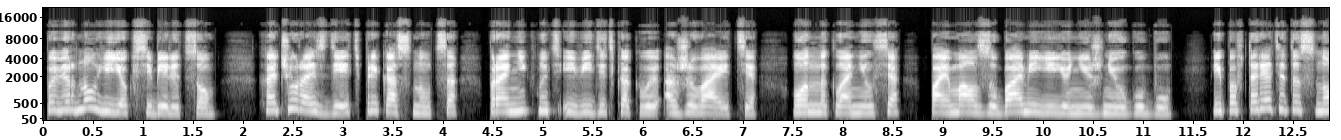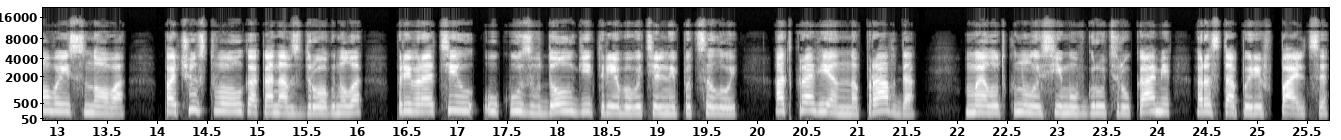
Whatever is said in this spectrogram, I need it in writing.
повернул ее к себе лицом. Хочу раздеть, прикоснуться, проникнуть и видеть, как вы оживаете. Он наклонился, поймал зубами ее нижнюю губу. И повторять это снова и снова. Почувствовал, как она вздрогнула, превратил укус в долгий требовательный поцелуй. Откровенно, правда? Мел уткнулась ему в грудь руками, растопырив пальцы.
